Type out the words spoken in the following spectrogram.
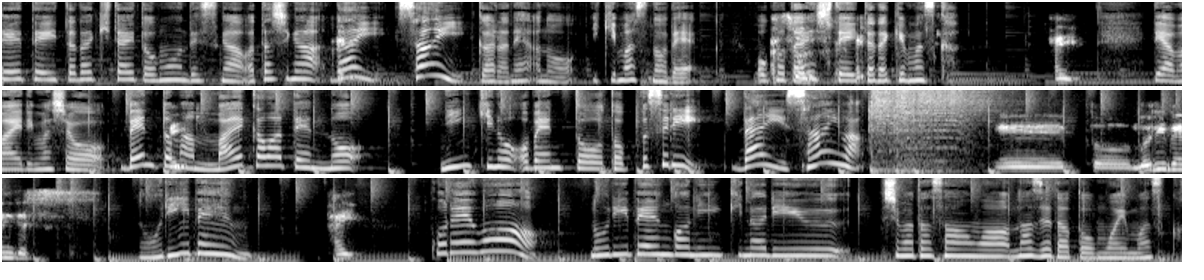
えていただきたいと思うんですが私が第3位からねあのいきますのでお答えしていただけますか？はい、では参りましょう。ベントマン前川店の人気のお弁当トップ3第3位は？えーっと、のり弁です。のり弁はい。これはのり弁が人気な理由島田さんはなぜだと思いますか？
